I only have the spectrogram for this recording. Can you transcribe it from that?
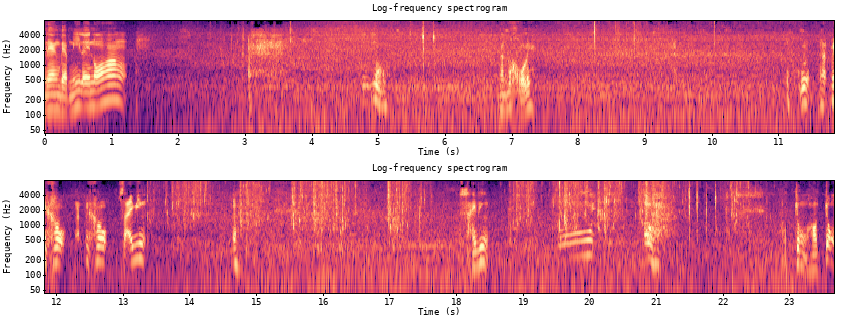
แรงแบบนี้เลยน้องโอ้งัดบุเขาเลยอุ้ยงัดไม่เข้างัดไม่เข้าสายวิ่ง สายวิ่ง โอ้ยโอ้เขา จงเขาจง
